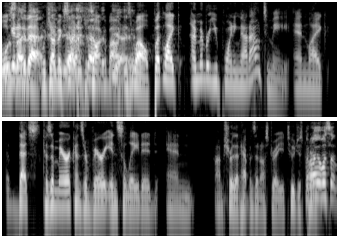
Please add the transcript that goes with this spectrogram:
we'll will get into that, which I'm Yeah, excited to that- talk that- about yeah, as yeah. well. But like, I remember you pointing that out to me, and like, that's because Americans are very insulated, and I'm sure that happens in Australia too. Just But I also,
